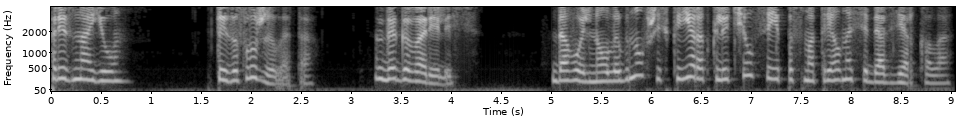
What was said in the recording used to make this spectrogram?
признаю, ты заслужил это». «Договорились». Довольно улыбнувшись, Кьер отключился и посмотрел на себя в зеркало.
